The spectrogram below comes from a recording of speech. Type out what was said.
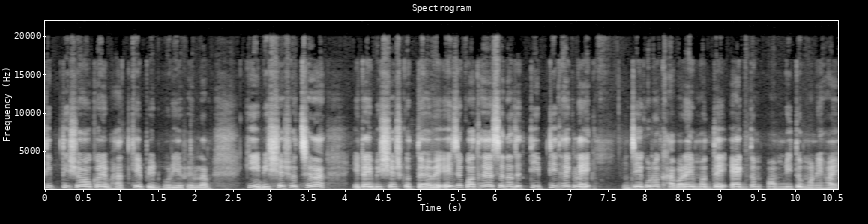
তৃপ্তি সহকারে ভাত খেয়ে পেট ভরিয়ে ফেললাম। কি, বিশ্বাস হচ্ছে না? এটাই বিশ্বাস করতে হবে। এই যে কথায় আছে না যে, তৃপ্তি থাকলে যে কোনো খাবারের মধ্যে একদম অমৃত মনে হয়।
